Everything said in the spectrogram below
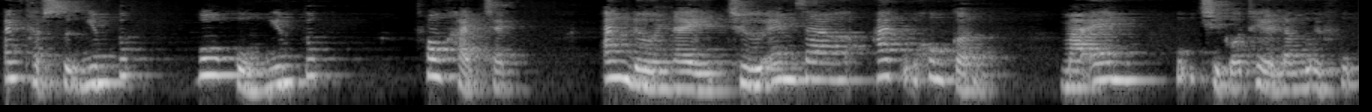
anh thật sự nghiêm túc, vô cùng nghiêm túc. Phong Khải Trạch, anh đời này trừ em ra ai cũng không cần, mà em cũng chỉ có thể là người phụ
